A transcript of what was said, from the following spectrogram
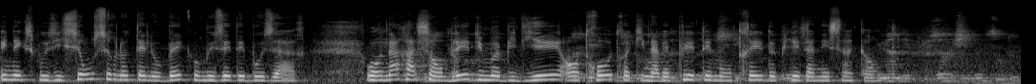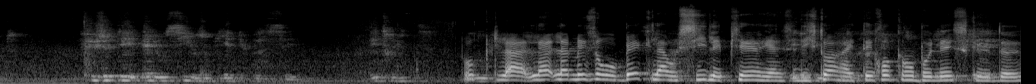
une exposition sur l'hôtel Aubec au musée des Beaux-Arts, où on a rassemblé du mobilier, entre autres, qui n'avait plus été montré depuis les années 50. L'un des plus originaux, sans doute, fut jeté elle aussi aux oubliettes du passé, détruite. Donc la, la, la maison Aubec, là aussi, les pierres, l'histoire a été rocambolesque de,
